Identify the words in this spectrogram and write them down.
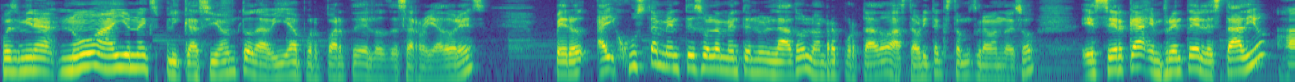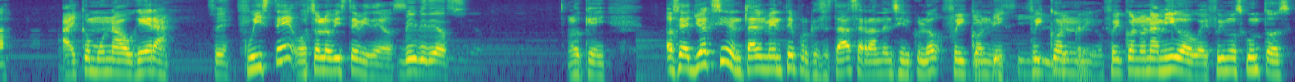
Pues mira, no hay una explicación todavía por parte de los desarrolladores. Pero hay justamente solamente en un lado, lo han reportado hasta ahorita que estamos grabando eso. Es cerca, enfrente del estadio, Ajá, hay como una hoguera. sí. ¿Fuiste o solo viste videos? Vi videos. Ok. O sea, yo accidentalmente, porque se estaba cerrando el círculo, fui con mi, fui con, fui con un amigo, güey, fuimos juntos.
